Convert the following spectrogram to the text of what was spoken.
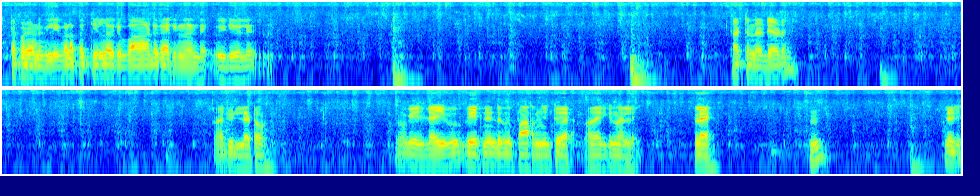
ഇഷ്ടപ്പെടുകയാണെങ്കിൽ ഇവളെ പറ്റിയുള്ള ഒരുപാട് കാര്യങ്ങളുണ്ട് വീഡിയോയിൽ തട്ടുണ്ട് അവിടെ. ആരും ഇല്ല കേട്ടോ ഓക്കെ ലൈവ് വരുന്നുണ്ടെന്ന് പറഞ്ഞിട്ട് വരാം. അതായിരിക്കും നല്ലത്. അല്ലേ? ഇല്ലടി.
